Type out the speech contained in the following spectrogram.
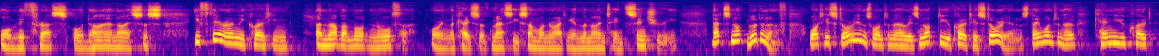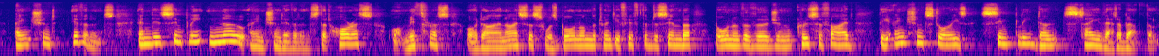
or Mithras or Dionysus, if they're only quoting another modern author, or in the case of Massey, someone writing in the 19th century, that's not good enough. What historians want to know is not do you quote historians, they want to know can you quote ancient evidence. And there's simply no ancient evidence that Horus or Mithras or Dionysus was born on the 25th of December, born of a virgin, crucified. The ancient stories simply don't say that about them.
